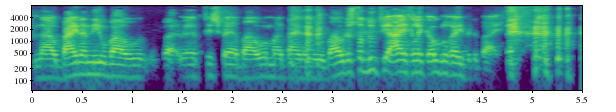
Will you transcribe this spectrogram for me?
nou, bijna nieuwbouw. Het is verbouwen, maar bijna nieuwbouw. Dus dat doet hij eigenlijk ook nog even erbij.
